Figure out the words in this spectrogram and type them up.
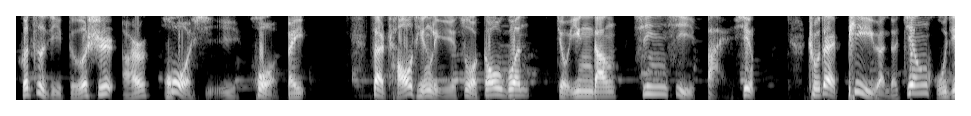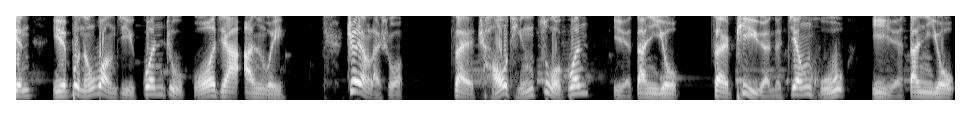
和自己得失而或喜或悲。在朝廷里做高官，就应当心系百姓；处在僻远的江湖间。也不能忘记关注国家安危。这样来说，在朝廷做官也担忧，在僻远的江湖也担忧。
